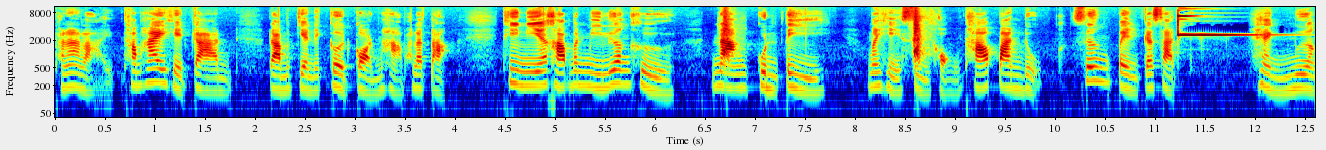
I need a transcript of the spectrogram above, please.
พระนารายณ์ทำให้เหตุการณ์รามเกียรติ์เนี่ยเกิดก่อนมหาภารตะ ทีนี้ครับมันมีเรื่องคือนางกุนตีมเหสีของท้าวปันดุ ซึ่งเป็นกษัตริย์แห่งเมือง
